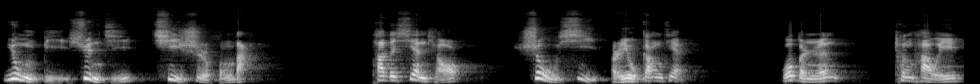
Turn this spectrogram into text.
用笔迅疾，气势宏大。他的线条瘦细而又刚健。我本人称它为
